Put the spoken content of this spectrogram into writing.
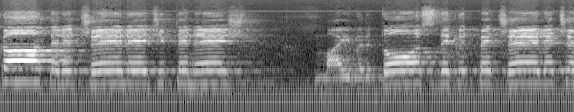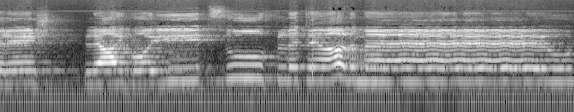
Căldările și bucatele cele egiptenești, mai vârtos decât pe cele cerești, le-ai voit suflete al meu,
